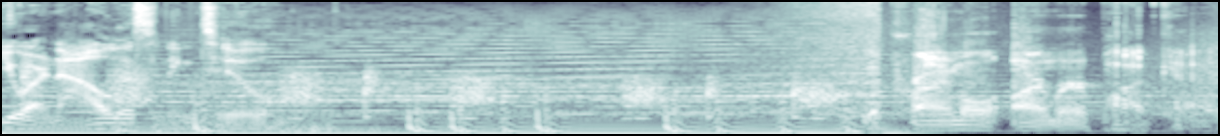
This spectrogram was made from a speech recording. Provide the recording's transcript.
You are now listening to the Primal Armor Podcast.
